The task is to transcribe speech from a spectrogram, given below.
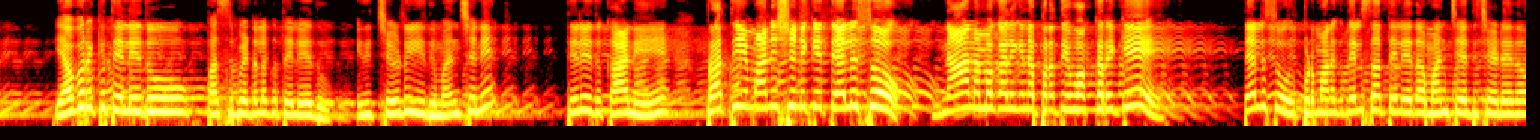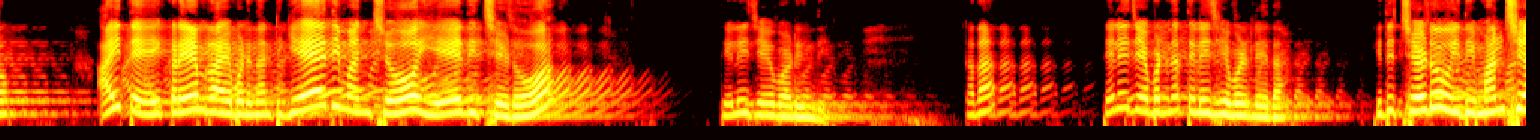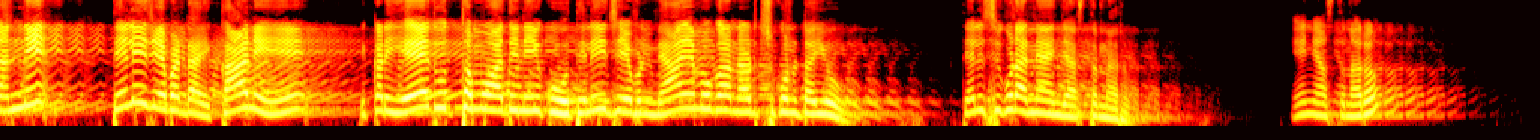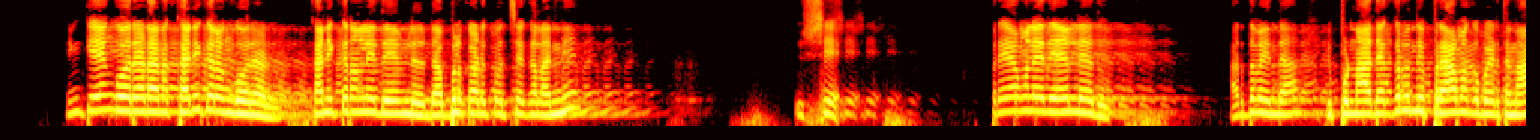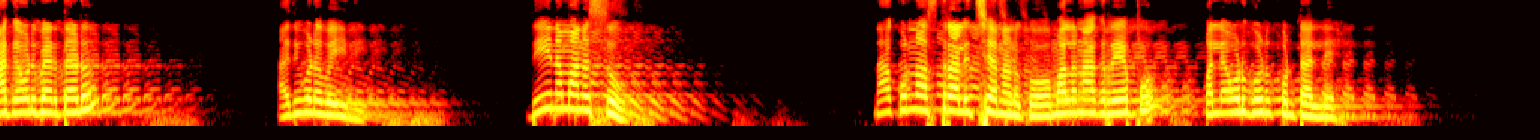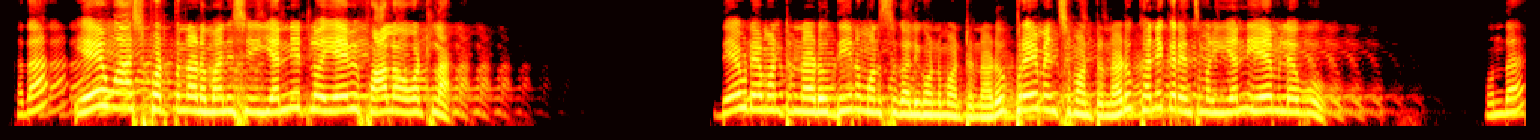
ఎవరికి తెలియదు పసిబిడ్డలకు తెలియదు ఇది చెడు ఇది మంచిని తెలియదు కానీ ప్రతి మనిషినికి తెలుసు. జ్ఞానము కలిగిన ప్రతి ఒక్కరికి తెలుసు. ఇప్పుడు మనకు తెలుసా తెలియదా? మంచి ఏది చెడేదో? అయితే ఇక్కడ ఏం రాయబడిందంటే ఏది మంచో ఏది చెడో తెలియజేయబడింది. కదా? తెలియజేయబడిందా? తెలియజేయబడలేదా? ఇది చెడు ఇది మంచి అన్నీ తెలియజేయబడ్డాయి. కానీ ఇక్కడ ఏది ఉత్తమో అది నీకు తెలియజేయబడి న్యాయముగా నడుచుకుంటాయో తెలిసి కూడా అన్యాయం చేస్తున్నారు. ఏం చేస్తున్నారు? ఇంకేం కోరాడు? ఆయన కనికరం కోరాడు. కనికరం లేదు ఏం లేదు. డబ్బులు కాడికి వచ్చే కలన్నీ ఉషే. ప్రేమ లేదు ఏం లేదు. అర్థమైందా? ఇప్పుడు నా దగ్గర ఉంది ప్రేమకు పెడితే నాకెవడు పెడతాడు? అది కూడా పోయింది. దీన మనస్సు. నాకున్న వస్త్రాలు ఇచ్చాను అనుకో మళ్ళీ నాకు రేపు మళ్ళీ ఎవడు కొనుక్కుంటాలే కదా? ఏం ఆశపడుతున్నాడు మనిషి? ఇవన్నిట్లో ఏమి ఫాలో అవ్వట్లా. దేవుడు ఏమంటున్నాడు? దీన మనసు కలిగి ఉండమంటున్నాడు ప్రేమించమంటున్నాడు కనికరించమని. ఇవన్నీ ఏం లేవు. ఉందా?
